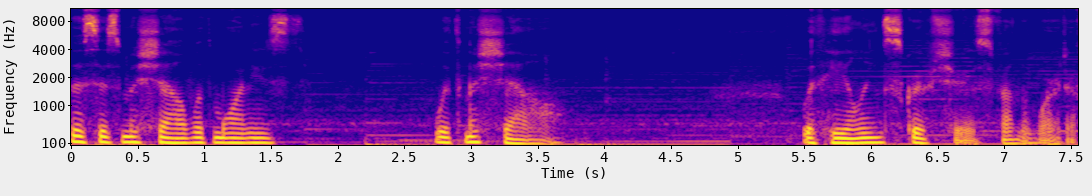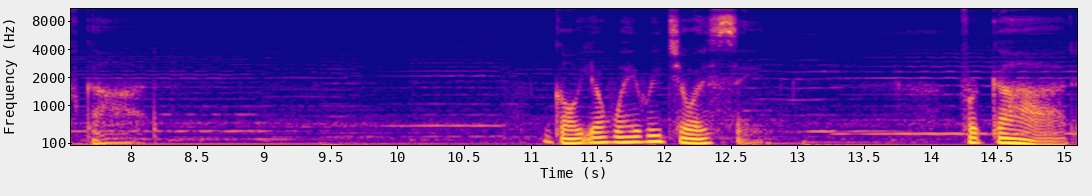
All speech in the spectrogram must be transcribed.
This is Michelle with Mornings with Michelle with healing scriptures from the Word of God. Go your way rejoicing, for God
